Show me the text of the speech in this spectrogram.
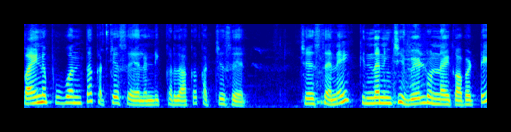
పైన పువ్వు అంతా కట్ చేసేయాలండి. ఇక్కడ దాకా కట్ చేసేయాలి. చేస్తేనే కింద నుంచి వేళ్ళు ఉన్నాయి కాబట్టి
